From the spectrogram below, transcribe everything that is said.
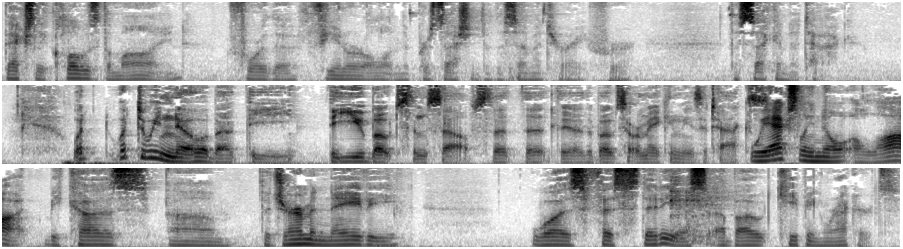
they actually closed the mine for the funeral and the procession to the cemetery for the second attack. What what do we know about the the U boats themselves, the, the, the the boats that were making these attacks? We actually know a lot because um, the German Navy was fastidious about keeping records.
